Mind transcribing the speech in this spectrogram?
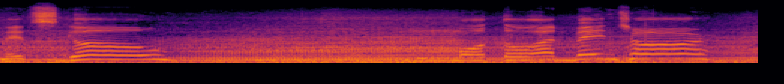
Let's go! Moto Adventure!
